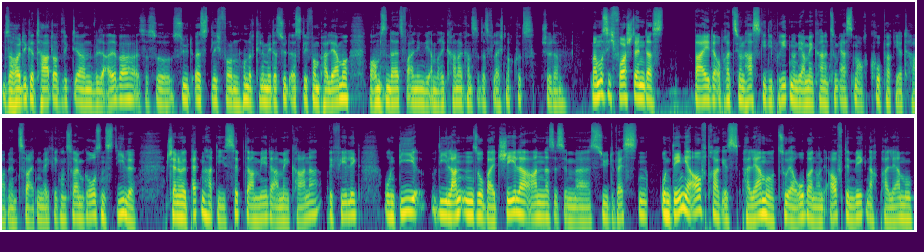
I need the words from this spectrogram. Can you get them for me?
Unser heutiger Tatort liegt ja in Villalba, also so südöstlich von 100 Kilometer südöstlich von Palermo. Warum sind da jetzt vor allen Dingen die Amerikaner? Kannst du das vielleicht noch kurz schildern? Man muss sich vorstellen, dass bei der Operation Husky die Briten und die Amerikaner zum ersten Mal auch kooperiert haben im Zweiten Weltkrieg und zwar im großen Stile. General Patton hat die siebte Armee der Amerikaner befehligt und die, die landen so bei Cela an, das ist im äh, Südwesten und den ihr Auftrag ist, Palermo zu erobern. Und auf dem Weg nach Palermo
